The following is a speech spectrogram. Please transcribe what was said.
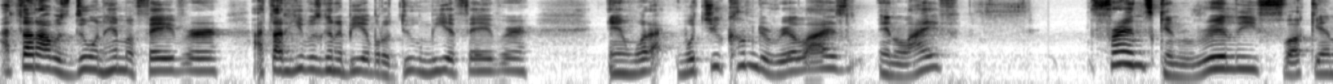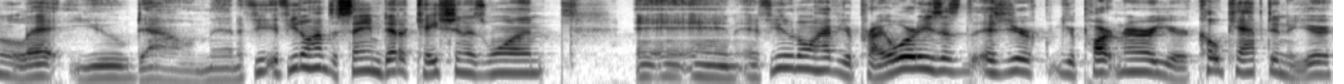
I thought I was doing him a favor. I thought he was going to be able to do me a favor. And what I, what you come to realize in life friends can really fucking let you down, man. If you if you don't have the same dedication as one, and, if you don't have your priorities as as your your partner, your co-captain, or your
